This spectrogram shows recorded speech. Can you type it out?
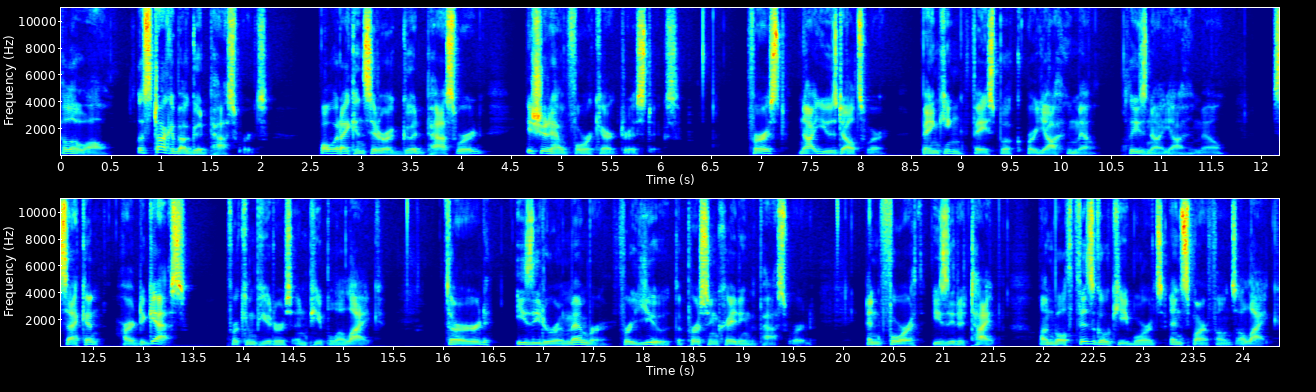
Hello all. Let's talk about good passwords. What would I consider a good password? It should have four characteristics. First, not used elsewhere. Banking, Facebook, or Yahoo Mail. Please not Yahoo Mail. Second, hard to guess for computers and people alike. Third, easy to remember for you, the person creating the password. And fourth, easy to type on both physical keyboards and smartphones alike.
